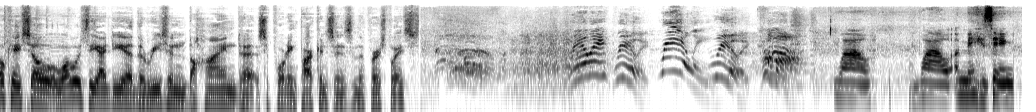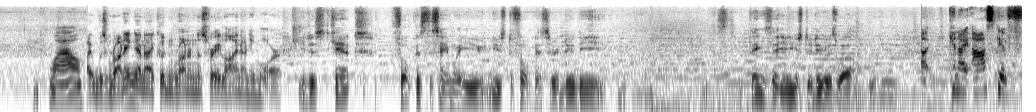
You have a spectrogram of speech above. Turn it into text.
Okay, so what was the idea, the reason behind uh, supporting Parkinson's in the first place? Really? Really? Really? Really? Come on. Wow. Wow. Amazing. Wow. I was running and I couldn't run in a straight line anymore. You just can't focus the same way you used to focus or do the things that you used to do as well. Uh, can I ask if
